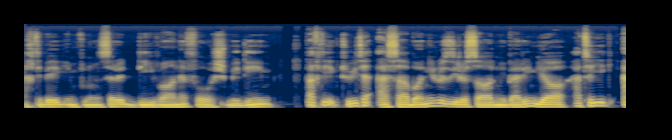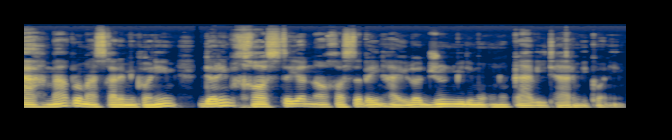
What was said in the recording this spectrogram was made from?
وقتی به یک اینفلوئنسر دیوانه فوش میدیم، وقتی یک توییت عصبانی رو زیر سوال می‌بریم یا حتی یک احمق رو مسخره می‌کنیم، داریم خواسته یا ناخواسته به این هیولا جون میدیم و اونو قوی تر می‌کنیم.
